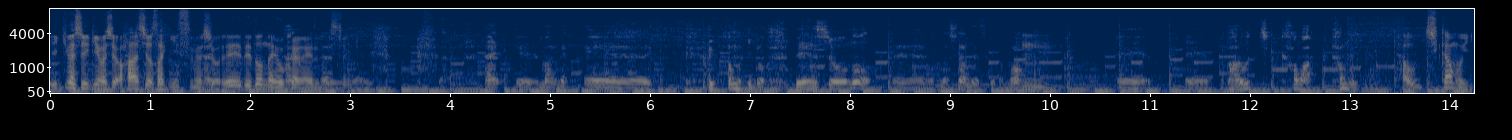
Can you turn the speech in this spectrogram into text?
行きましょう行きましょう。話を先に進めましょう、えーでどんな妖怪がいるんでしたっけ、はい、えーまあね、えー、カムイの伝承の、えーお話なんですけども、うん。えーえーバウチカワカムイ、タウチカムイ？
